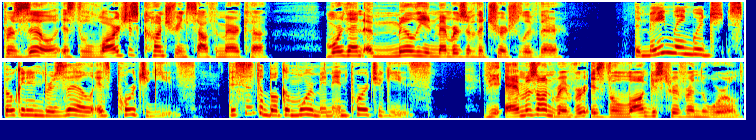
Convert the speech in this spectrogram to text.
Brazil is the largest country in South America. More than a million members of the church live there. The main language spoken in Brazil is Portuguese. This is the Book of Mormon in Portuguese. The Amazon River is the longest river in the world,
